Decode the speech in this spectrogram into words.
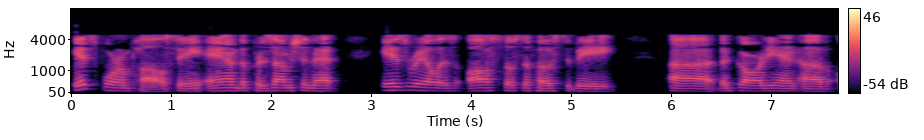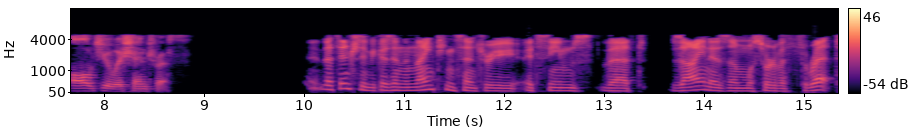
its foreign policy, and the presumption that Israel is also supposed to be uh, the guardian of all Jewish interests. That's interesting because in the 19th century, it seems that Zionism was sort of a threat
